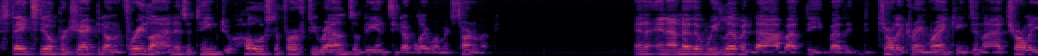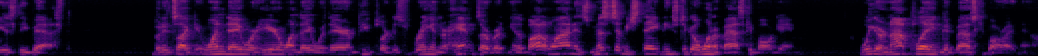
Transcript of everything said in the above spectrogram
State still projected on the three line as a team to host the first two rounds of the NCAA Women's Tournament. And, and I know that we live and die by the by the Charlie Creme rankings, and I, Charlie is the best. But it's like one day we're here, one day we're there, and people are just wringing their hands over it. You know, the bottom line is Mississippi State needs to go win a basketball game. We are not playing good basketball right now.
